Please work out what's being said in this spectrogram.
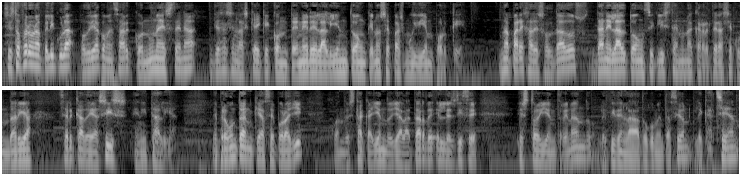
Si esto fuera una película, podría comenzar con una escena de esas en las que hay que contener el aliento aunque no sepas muy bien por qué. Una pareja de soldados dan el alto a un ciclista en una carretera secundaria cerca de Asís, en Italia. Le preguntan qué hace por allí. Cuando está cayendo ya la tarde, él les dice, estoy entrenando, le piden la documentación, le cachean,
